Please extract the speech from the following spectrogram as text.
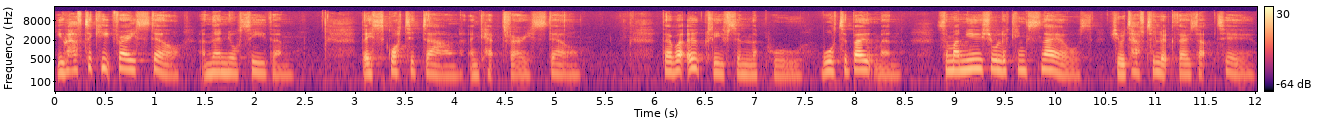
You have to keep very still, and then you'll see them. They squatted down and kept very still. There were oak leaves in the pool, water boatmen, some unusual looking snails. She would have to look those up too.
